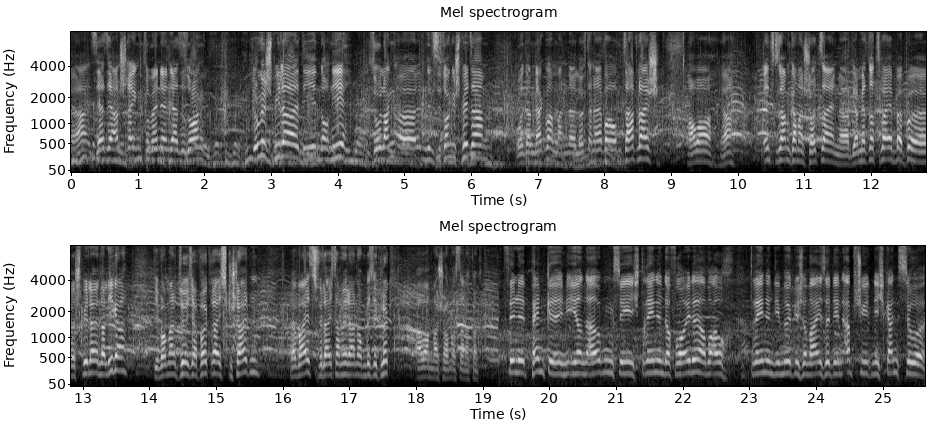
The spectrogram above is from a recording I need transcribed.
ja sehr, sehr anstrengend zum Ende in der Saison. Junge Spieler, die noch nie so lange äh, eine Saison gespielt haben, und dann merkt man, man äh, läuft dann einfach auf dem Zahnfleisch. Aber ja, insgesamt kann man stolz sein. Äh, wir haben jetzt noch zwei äh, Spieler in der Liga. Die wollen wir natürlich erfolgreich gestalten. Wer weiß, vielleicht haben wir da noch ein bisschen Glück. Aber mal schauen, was da noch kommt. Philipp Penke, in Ihren Augen sehe ich Tränen der Freude, aber auch Tränen, die möglicherweise den Abschied nicht ganz so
